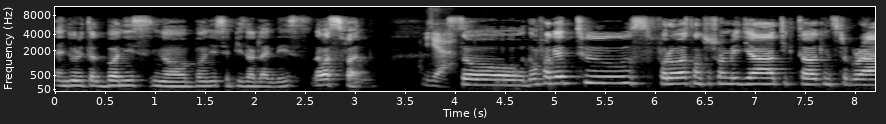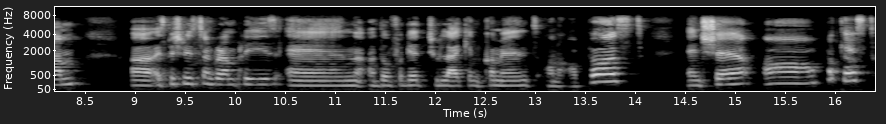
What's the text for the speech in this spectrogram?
and do a little bonus, you know, bonus episode like this. That was fun. Yeah. So don't forget to follow us on social media, TikTok, Instagram, uh, especially Instagram, please. And uh, don't forget to like and comment on our post and share our podcast.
